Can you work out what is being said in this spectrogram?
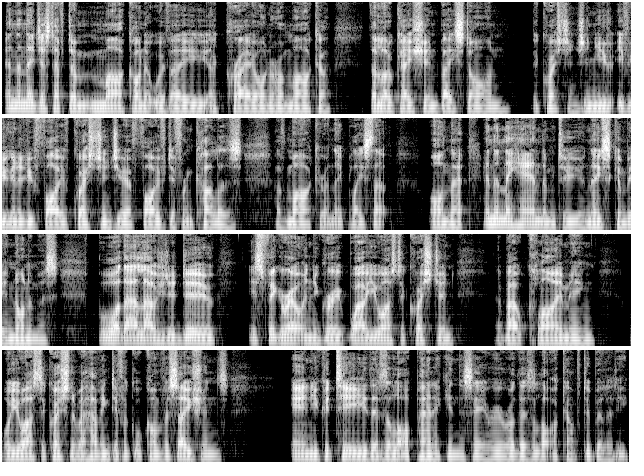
and then they just have to mark on it with a, a crayon or a marker the location based on the questions. And you, if you're going to do five questions, you have five different colors of marker, and they place that on that, and then they hand them to you, and these can be anonymous. But what that allows you to do is figure out in your group, wow, you asked a question about climbing, or you asked a question about having difficult conversations, and you could see there's a lot of panic in this area, or there's a lot of comfortability.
